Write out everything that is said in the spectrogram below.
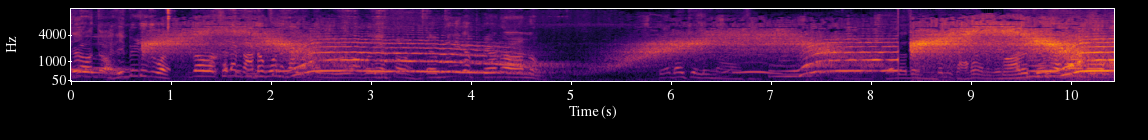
જાઓ તો હજી બીડી જોવા. કદાચ કાંટો કોને ખાય? એમને કે પેડા આનો. પેડાઈ છે લઈને આવે. મારે પેડા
